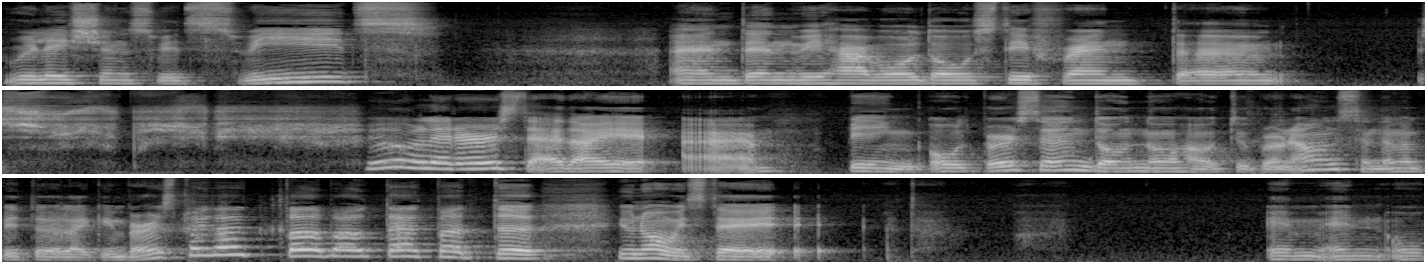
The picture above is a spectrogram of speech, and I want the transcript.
relations with Swedes. And then we have all those different um, letters that I uh, being old person don't know how to pronounce and i'm a bit uh, like embarrassed by that about that but uh, you know it's the M N O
